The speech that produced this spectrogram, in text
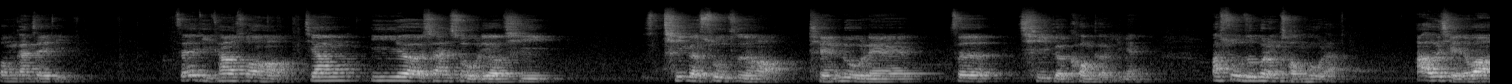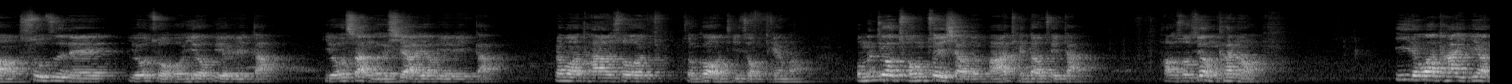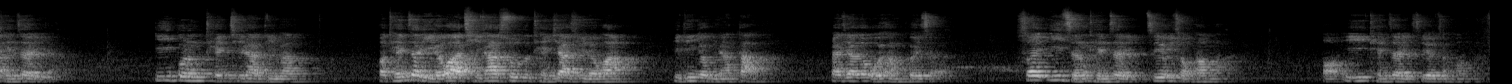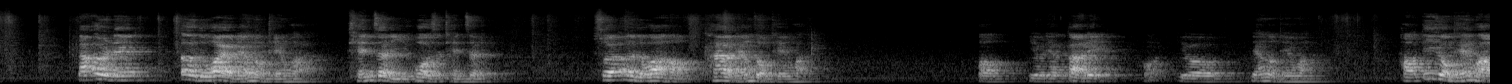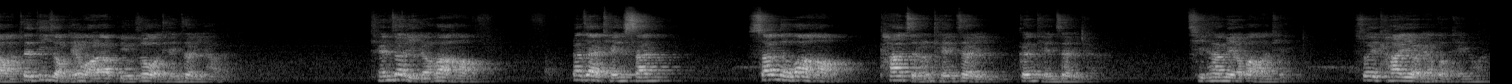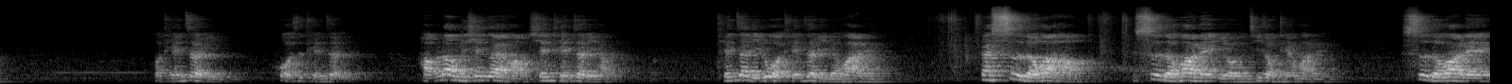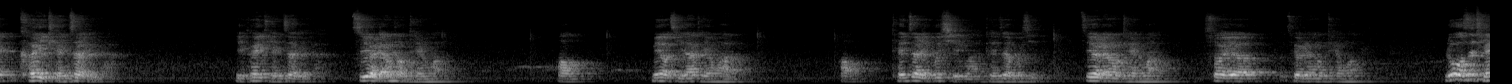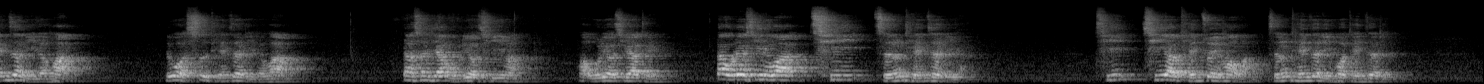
我们看这一题，这一题他说哈，将一二三四五六七七个数字哈填入呢这七个空格里面，啊数字不能重复了，啊而且的话哈数字呢由左而右越来越大，由上而下要越来越大，那么他说总共有几种填法，我们就从最小的把它填到最大。好，首先我们看哦，一的话它一定要填这里啊，一不能填其他地方。哦，填这里的话，其他数字填下去的话，一定就比它大，那叫做违反规则。所以一只能填这里，只有一种方法。哦，一填这里只有一种方法。那二呢？二的话有两种填法，填这里或者是填这里。所以二的话哈，它有两种填法。哦，有两大类。哦有两种填法。好，第一种填法哈，这第一种填法呢，比如说我填这里哈，填这里的话哈，那再填三，三的话哈，它只能填这里跟填这里，其他没有办法填，所以它也有两种填法。我填这里，或者是填这里。好，那我们现在哈，先填这里好了。填这里，如果填这里的话呢，那四的话哈。四的话呢，有几种填法呢？四的话呢，可以填这里的，也可以填这里的，只有两种填法。哦，没有其他填法了。哦，填这里不行吗？填这不行，只有两种填法，所以要只有两种填法。如果是填这里的话，如果四填这里的话，那剩下五六七嘛，哦，五六七要填，那五六七的话，七只能填这里啊。七七要填最后嘛，只能填这里或填这里。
